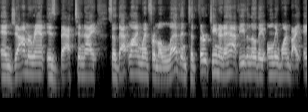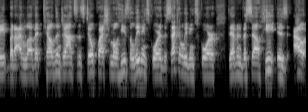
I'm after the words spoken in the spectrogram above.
and Ja Morant is back tonight. So that line went from 11 to 13 and a half, even though they only won by eight. But I love it. Keldon Johnson still questionable. He's the leading scorer. The second leading scorer, Devin Vassell, he is out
